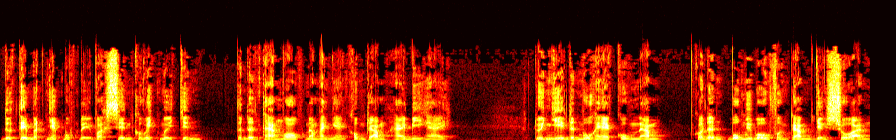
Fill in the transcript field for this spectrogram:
được tiêm ít nhất một liều vaccine COVID-19 tính đến tháng 1 năm 2022. Tuy nhiên, đến mùa hè cùng năm, có đến 44% dân số Anh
